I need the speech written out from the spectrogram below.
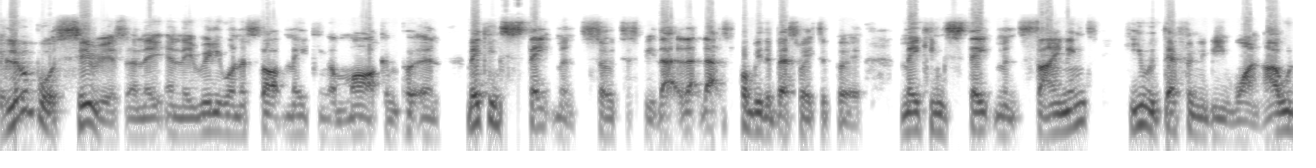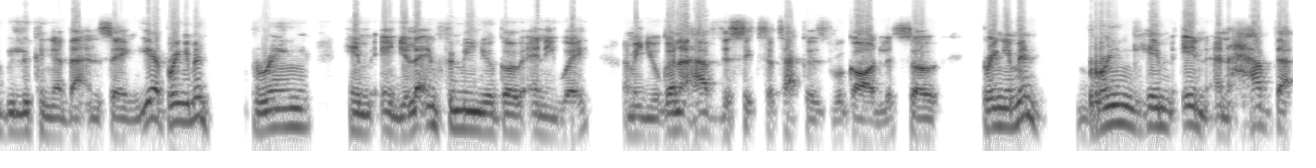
if Liverpool is serious and they and they really want to start making a mark and putting making statements, so to speak, that, that that's probably the best way to put it. Making statement signings, he would definitely be one. I would be looking at that and saying, yeah, bring him in, bring him in. You're letting Firmino go anyway. I mean, you're going to have the six attackers regardless, so bring him in, bring him in, and have that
